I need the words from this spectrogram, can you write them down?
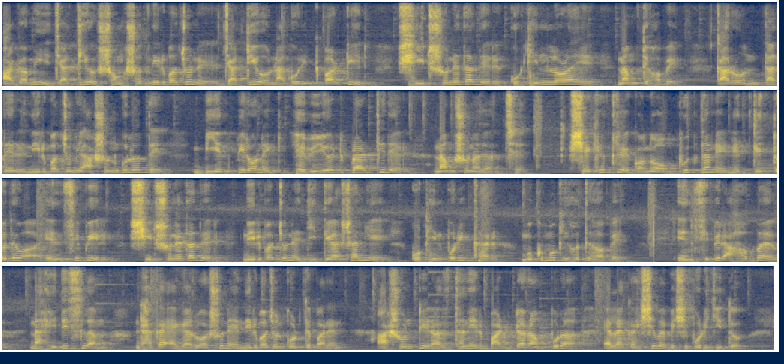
আগামী জাতীয় সংসদ নির্বাচনে জাতীয় নাগরিক পার্টির শীর্ষ নেতাদের কঠিন লড়াইয়ে নামতে হবে। কারণ তাদের নির্বাচনী আসনগুলোতে বিএনপির অনেক হেভিওয়েট প্রার্থীদের নাম শোনা যাচ্ছে। সেক্ষেত্রে গণ অভ্যুত্থানে নেতৃত্ব দেওয়া এনসিপির শীর্ষ নেতাদের নির্বাচনে জিতে আসা নিয়ে কঠিন পরীক্ষার মুখোমুখি হতে হবে। এনসিপির আহ্বায়ক নাহিদ ইসলাম ঢাকা এগারো আসনে নির্বাচন করতে পারেন। আসনটি রাজধানীর বাড্ডা রামপুরা এলাকা হিসেবে বেশি পরিচিত।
